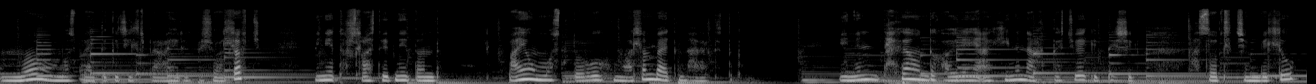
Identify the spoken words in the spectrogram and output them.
муу хүмүүс байдаг гэж хэлж байгаа хэрэг биш боловч миний туршлагаас тэдний дунд баян хүмүүст дургүй хүн олон байдаг нь харагддаг. Энэ нь дахиад өндөг хоёрын хинэн анхдагч вэ гэдэг шиг асуудал ч юм бэлүү?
